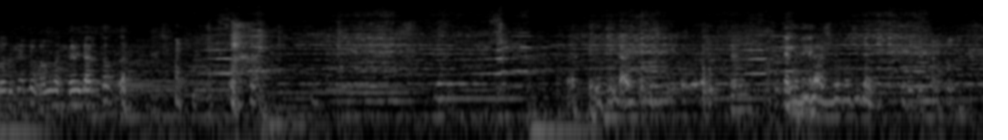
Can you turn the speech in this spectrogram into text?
barışadı valla söylerdim da. Thank you.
